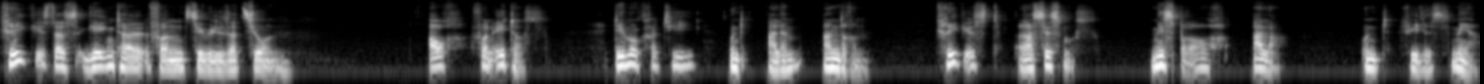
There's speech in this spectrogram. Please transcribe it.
Krieg ist das Gegenteil von Zivilisation auch von Ethos, Demokratie und allem anderen. Krieg ist Rassismus, Missbrauch aller und vieles mehr.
